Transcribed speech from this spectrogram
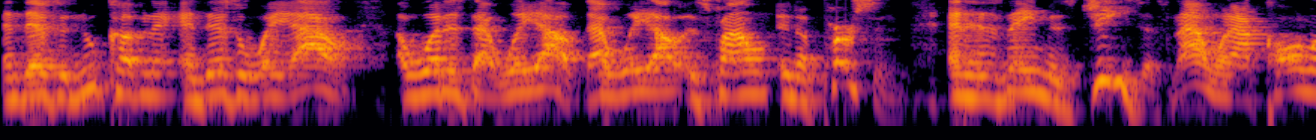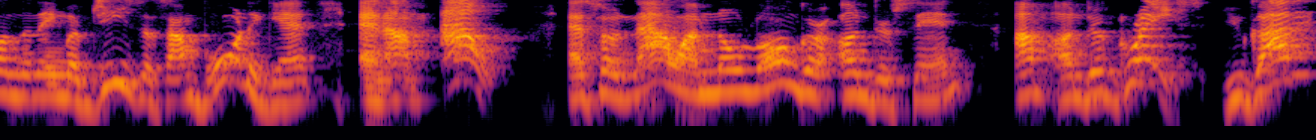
and there's a new covenant and there's a way out. What is that way out? That way out is found in a person, and his name is Jesus. Now, when I call on the name of Jesus, I'm born again and I'm out. And so now I'm no longer under sin, I'm under grace. You got it?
